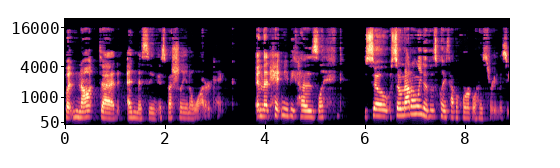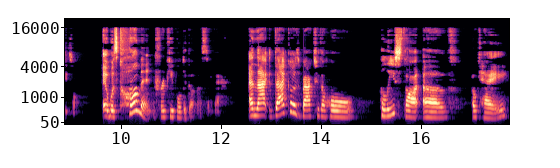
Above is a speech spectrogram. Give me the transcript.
But not dead and missing, especially in a water tank. And that hit me because, like, so, so not only did this place have a horrible history, the Cecil, it was common for people to go missing there. And that, that goes back to the whole police thought of, okay,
